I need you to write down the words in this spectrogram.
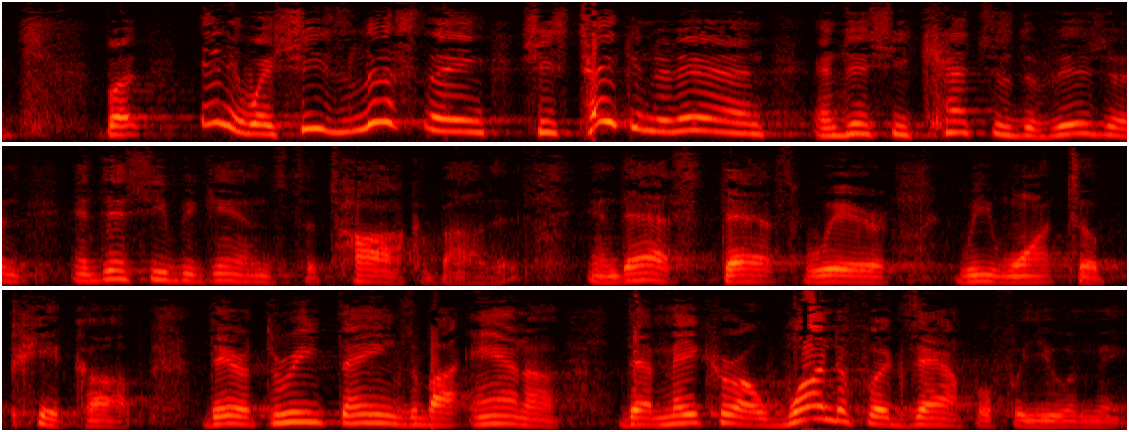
But anyway, she's listening, she's taking it in, and then she catches the vision, and then she begins to talk about it. And that's, that's where we want to pick up. There are three things about Anna that make her a wonderful example for you and me.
